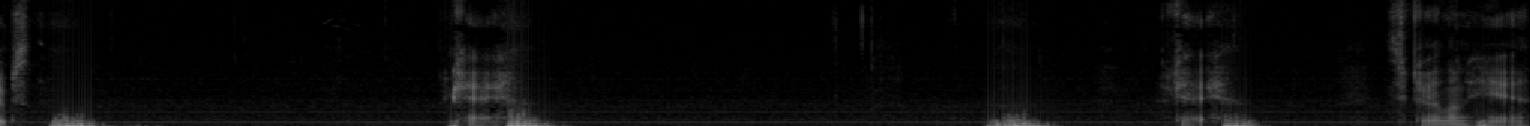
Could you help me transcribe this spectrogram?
Oops. Okay. Okay. Let's go along here.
